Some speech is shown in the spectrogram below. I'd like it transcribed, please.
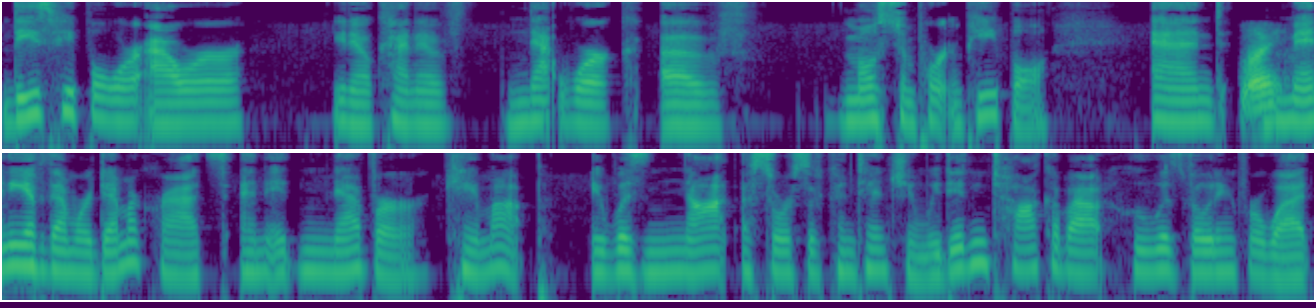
these people were our you know kind of network of most important people and Right. many of them were democrats and it never came up it was not a source of contention. We didn't talk about who was voting for what.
